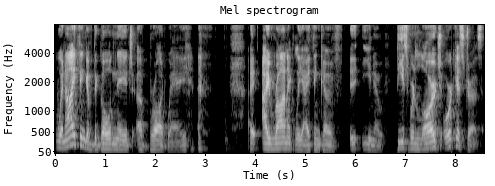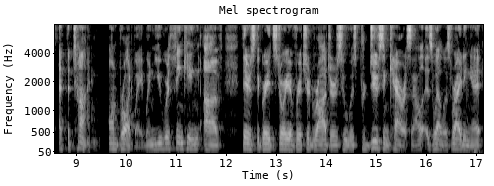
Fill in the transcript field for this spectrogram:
when I think of the golden age of Broadway, I, ironically, I think of, you know, these were large orchestras at the time on Broadway when you were thinking of there's the great story of Richard Rodgers who was producing Carousel as well as writing it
